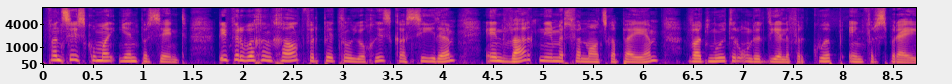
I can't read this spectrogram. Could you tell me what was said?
van 6,1%. Die verhoging geld vir petroljoggies, kassiere en werknemers van maatskappye wat motoronderdele verkoop en versprei.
